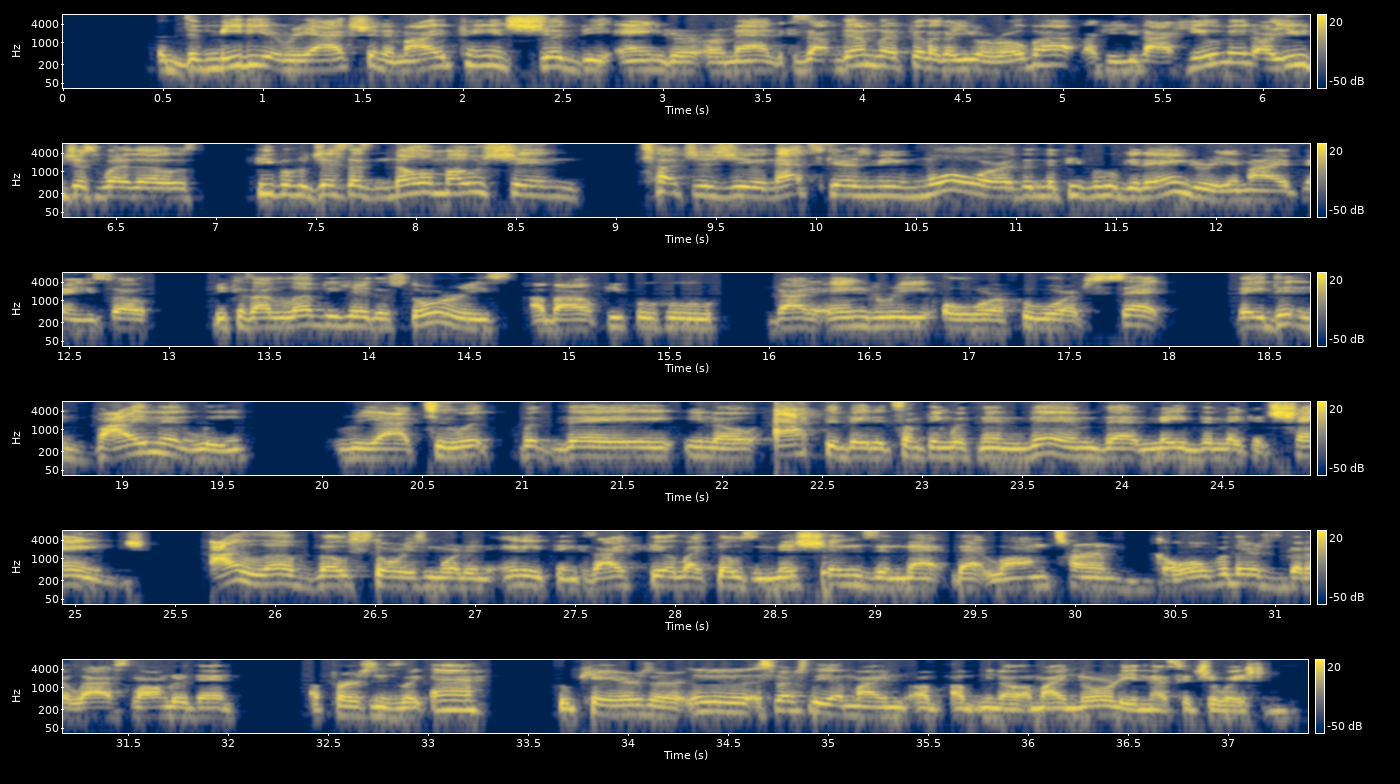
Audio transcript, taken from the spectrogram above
the immediate reaction, in my opinion, should be anger or mad because then I'm going to feel like, are you a robot? Like, are you not human? Are you just one of those people who just does no emotion touches you? And that scares me more than the people who get angry, in my opinion. So, because I love to hear the stories about people who got angry or who were upset. They didn't violently react to it, but they, you know, activated something within them that made them make a change. I love those stories more than anything because I feel like those missions and that, that long term goal over there is going to last longer than a person is like, eh, who cares? Or eh, especially a, min- a, you know, a minority in that situation.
